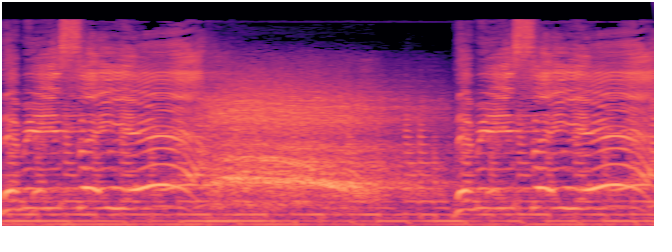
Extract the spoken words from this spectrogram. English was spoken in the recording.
Let me say yeah. Let me say yeah.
